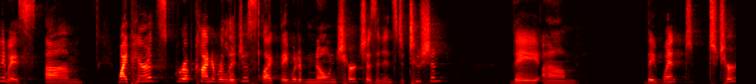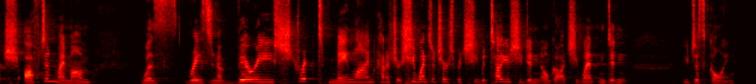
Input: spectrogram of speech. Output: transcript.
Anyways, um, my parents grew up kind of religious, like they would have known church as an institution. They, um, they went to church often. My mom was raised in a very strict mainline kind of church. She went to church, but she would tell you she didn't know God. She went and didn't, you're just going,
